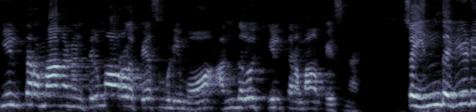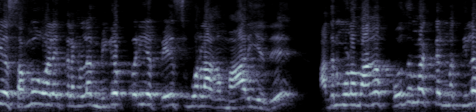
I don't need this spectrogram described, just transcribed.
கீழ்த்தரமாக நான் திருமாவர்களை பேச முடியுமோ அந்த அளவுக்கு கீழ்த்தரமாக பேசினார். சோ இந்த வீடியோ சமூக வலைத்தளங்கள்ல மிகப்பெரிய பேசுபொருளாக மாறியது அதன் மூலமாக பொதுமக்கள் மத்தியில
